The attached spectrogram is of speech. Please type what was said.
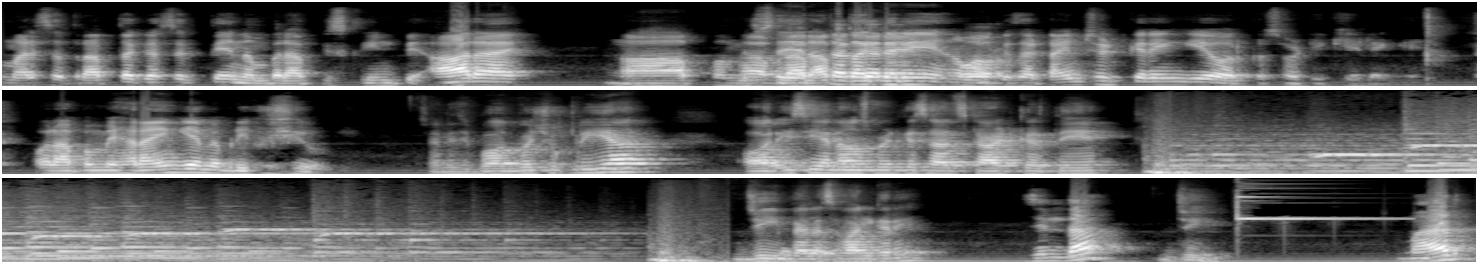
हमारे साथ रब्ता कर सकते हैं। नंबर आपकी स्क्रीन पे आ रहा है। है आप हमसे रब्ता रब्ता करें करें हम आपके साथ टाइम सेट करेंगे और कसौटी खेलेंगे। और आप हमें हराएँगे हमें बड़ी खुशी होगी। चलिए जी बहुत बहुत शुक्रिया। और इसी अनाउंसमेंट के साथ स्टार्ट करते हैं। जी पहला सवाल करें। ज़िंदा? जी। मर्द?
